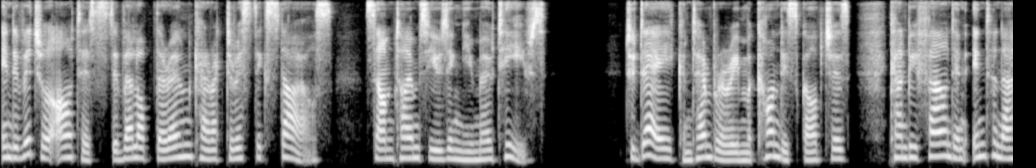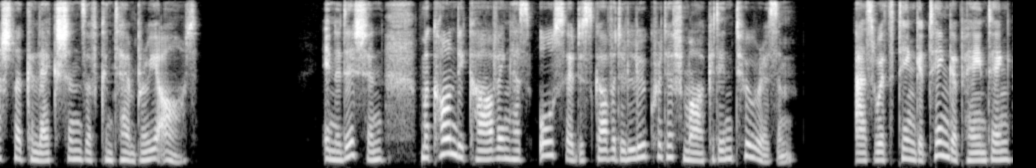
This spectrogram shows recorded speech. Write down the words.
Individual artists developed their own characteristic styles, sometimes using new motifs. Today, contemporary Makonde sculptures can be found in international collections of contemporary art. In addition, Makonde carving has also discovered a lucrative market in tourism. As with Tinga Tinga painting,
